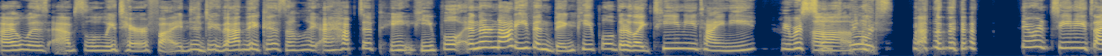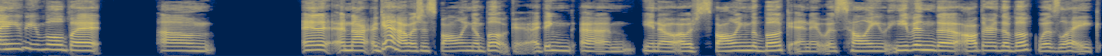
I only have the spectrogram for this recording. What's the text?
I was absolutely terrified to do that because I'm like, I have to paint people, and they're not even big people; they're like teeny tiny. They were so um, cute. they were teeny tiny people, but um, and and I, again, I was just following a book. I think, um, you know, I was just following the book, and it was telling. Even the author of the book was like,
